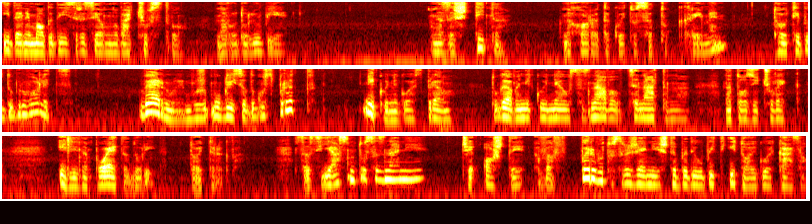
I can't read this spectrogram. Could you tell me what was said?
и да не мога да изразя онова чувство на родолюбие, на защита на хората, които са тук край мен. Той отива доброволец. Верно е, могли са да го спрат. Никой не го е спрял. Тогава никой не е осъзнавал цената на, на този човек. Или на поета дори. Той тръгва. С ясното съзнание, че още в първото сражение ще бъде убит и той го е казал.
